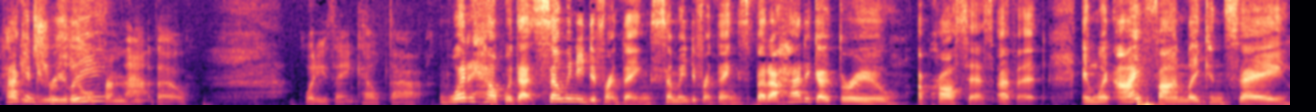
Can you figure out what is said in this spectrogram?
How I can did you truly- heal from that though? What do you think helped that? what helped with that? So many different things so many different things but i had to go through a process of it. And when i finally can say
